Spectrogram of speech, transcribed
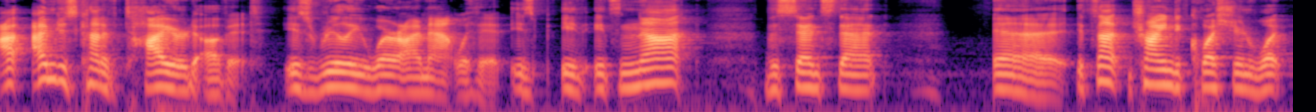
I, I'm just kind of tired of it. Is really where I'm at with it. Is it, it's not the sense that uh, it's not trying to question what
